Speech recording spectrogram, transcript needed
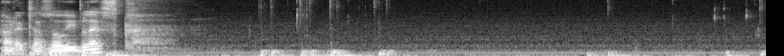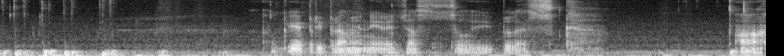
Reťazový blesk. je pripravený reťazcový blesk. A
